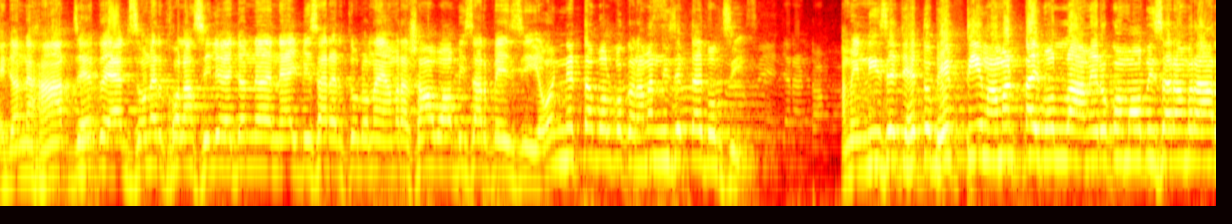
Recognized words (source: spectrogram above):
এই জন্য হাত যেহেতু একজনের খোলা ছিল, এই জন্য ন্যায় বিচারের তুলনায় আমরা সব অবিচার পেয়েছি। অন্যেরটা বলব কেন? আমার নিজেরটাই বলছি। আমি নিজে যেহেতু ভিকটিম আমারটাই বললাম, এরকম অবিচার আমরা আর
